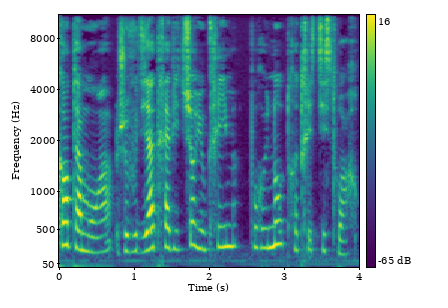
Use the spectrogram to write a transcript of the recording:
Quant à moi, je vous dis à très vite sur YouCrime pour une autre triste histoire.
